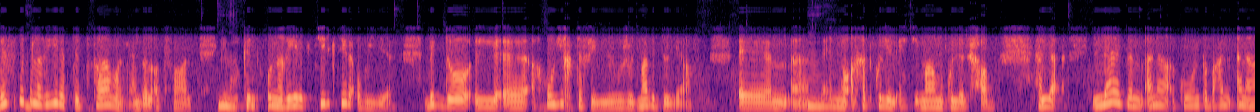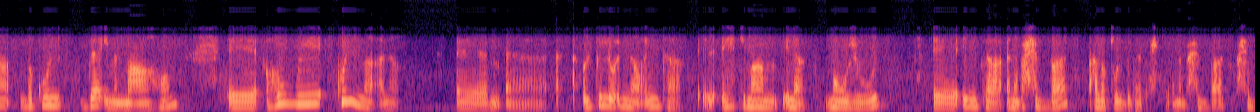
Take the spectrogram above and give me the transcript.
نسبة الغيرة بتتفاوت عند الأطفال. يعني ممكن تكون غيرة كثير كثير قوية. بده أخوه يختفي من الوجود ما بده إياه. لأنه أخذ كل الاهتمام وكل الحب. هلا لازم أنا اكون طبعا أنا بكون دائما معاهم. آه، هو كل ما أنا آه، قلت له إنه أنت اهتمام لك موجود إيه أنت أنا بحبك. على طول بدها تحكي أنا بحبك. بحب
